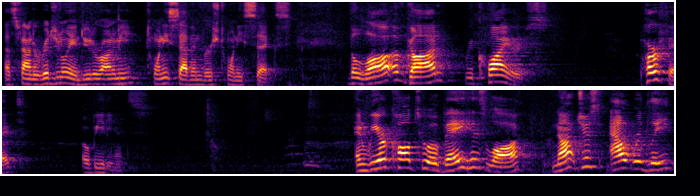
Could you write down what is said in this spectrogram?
That's found originally in Deuteronomy 27, verse 26. The law of God requires perfect obedience. And we are called to obey his law, not just outwardly.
